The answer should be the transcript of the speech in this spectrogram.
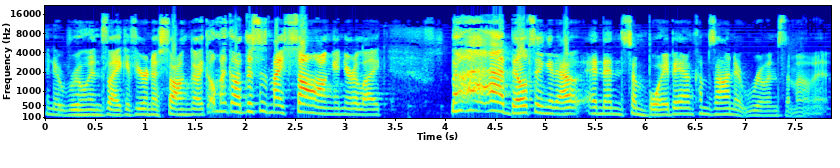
And it ruins like if you're in a song they're like, "Oh my god, this is my song." And you're like ah, belting it out and then some boy band comes on, it ruins the moment.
